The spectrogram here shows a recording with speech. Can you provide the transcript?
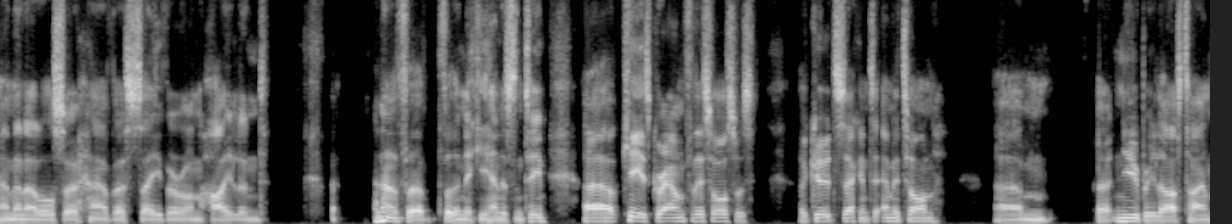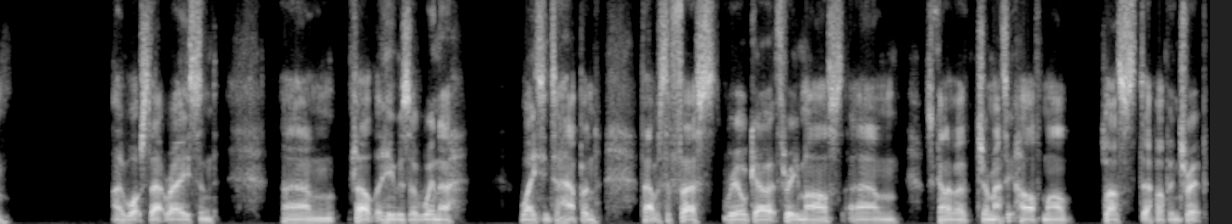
and then I'll also have a saver on Highland for for the Nicky Henderson team. Uh, Kia's ground for this horse was a good second to Emiton um, at Newbury last time. I watched that race and um, felt that he was a winner waiting to happen. That was the first real go at three miles. Um, it's kind of a dramatic half mile plus step up in trip.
